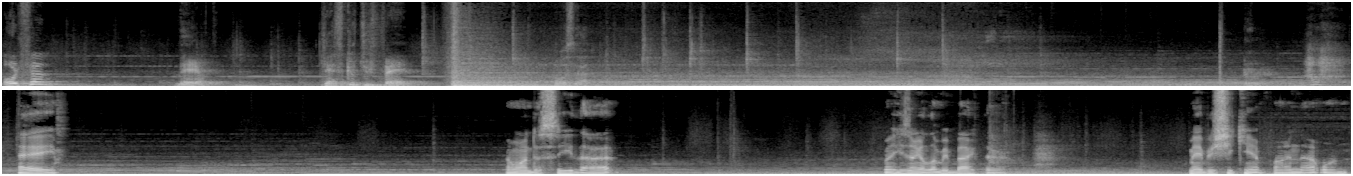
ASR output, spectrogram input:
Olson Merde Qu'est-ce que tu fais What was that? Hey. I wanted to see that. But he's not gonna let me back there. Maybe she can't find that one.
